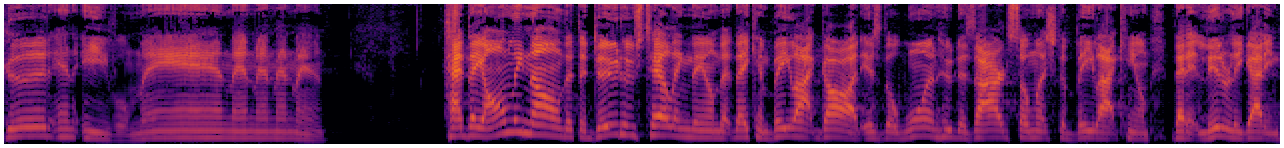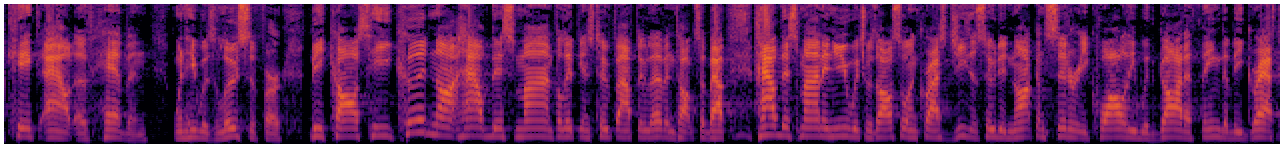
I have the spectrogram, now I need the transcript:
good and evil. Man, man, man, man, man. Had they only known that the dude who's telling them that they can be like God is the one who desired so much to be like him that it literally got him kicked out of heaven when he was Lucifer because he could not have this mind. Philippians 2 5 through 11 talks about have this mind in you, which was also in Christ Jesus, who did not consider equality with God a thing to be grasped,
